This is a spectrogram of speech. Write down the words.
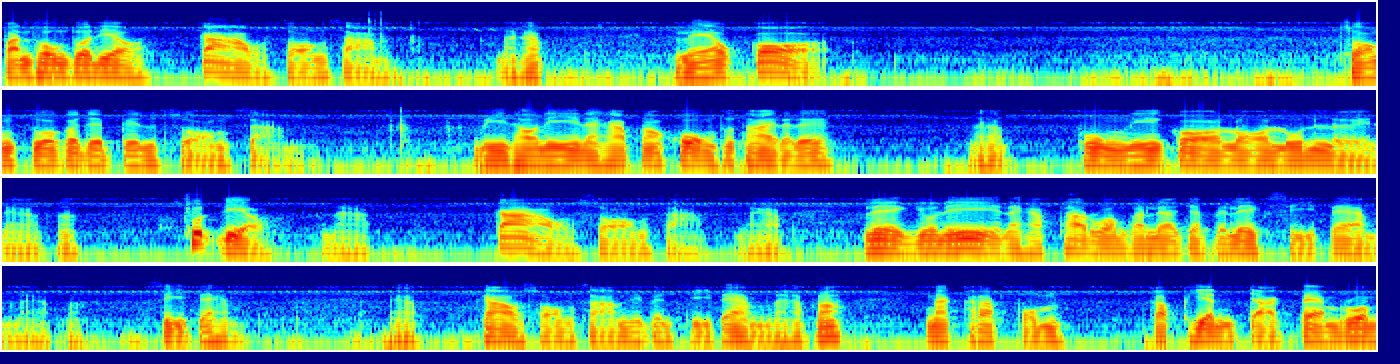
ฟันธงตัวเดียวเก้าสองสามนะครับ แล้วก็สองตัวก็จะเป็นสองสามมีเท่านี้นะครับน้องโค้งทุดท้ายแล้วเด้อ นะครับพรุ่งนี้ก็รอลุ้นเลยนะครับนะชุดเดียวนะครับเก้าสองสามนะครับ เลขอยู่นี้นะครับ ถ้ารวมกันแล้วจะเป็นเลขสีแต้มนะครับสี่แต้มนะครับเก้าสองสามนี่เป็นสีแต้มนะครับเนาะนะครับผมกับเพี้ยนจากแต้มร่วม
